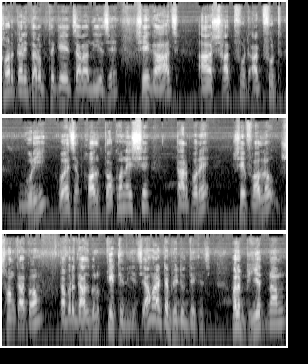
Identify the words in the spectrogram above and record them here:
সরকারি তরফ থেকে চারা দিয়েছে সে গাছ আর সাত ফুট আট ফুট গুড়ি হয়েছে ফল তখন এসছে তারপরে সে ফলও সংখ্যা কম তারপরে গাছগুলো কেটে দিয়েছে। আমার একটা ভিডিও দেখেছি। ফলে ভিয়েতনাম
